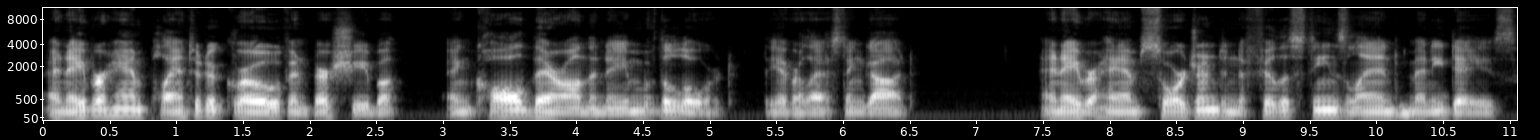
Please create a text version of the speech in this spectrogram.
And Abraham planted a grove in Beersheba, and called thereon the name of the Lord, the everlasting God. And Abraham sojourned in the Philistines' land many days,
